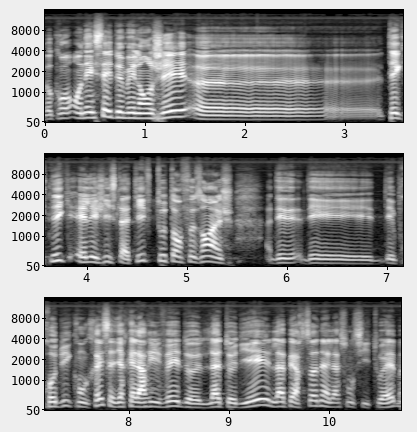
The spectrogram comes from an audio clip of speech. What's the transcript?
Donc on, essaye de mélanger euh, technique et législatif tout en faisant des, des, des produits concrets, c'est-à-dire qu'à l'arrivée de l'atelier, la personne elle a son site web.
